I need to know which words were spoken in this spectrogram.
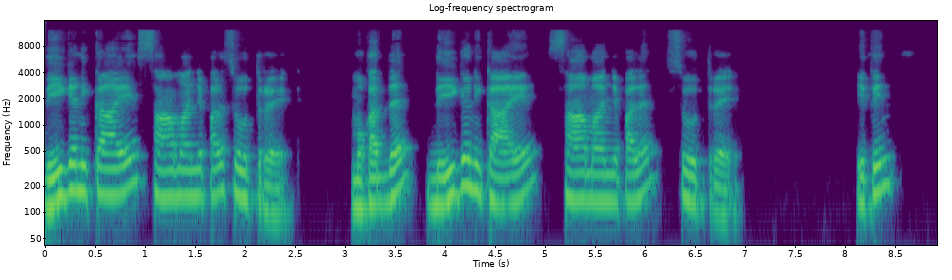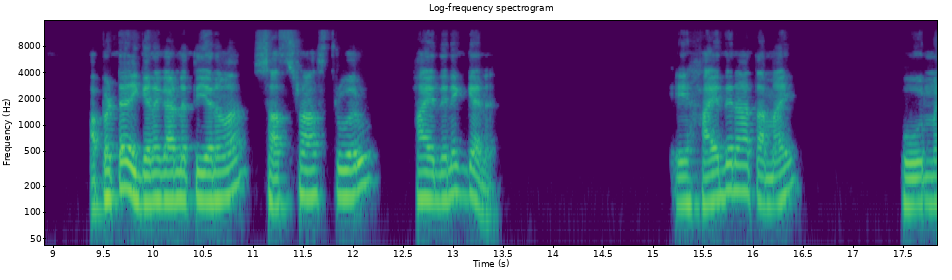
දීඝනිකායේ සාමාන්‍ය ඵල සූත්‍රයේ. මොකද්ද දීඝනිකායේ සාමාන්‍ය ඵල සූත්‍රය. ඉතින් අපට ඉගෙන ගන්න තියෙනවා ශාස්ත්‍රාස්ත්‍රවරු 6 දෙනෙක් ගැන. ඒ 6 දෙනා තමයි පූර්ණ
